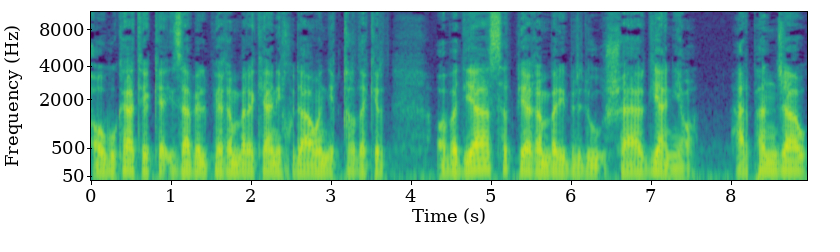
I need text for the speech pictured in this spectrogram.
ئەوە بوو کاتێک کە ئیزابێل پێغەمبەرەکانی خوداوەندی قڕ دەکرد، ئۆبەدیا سەد پێغەمبەری برد و شاردیانیەوە، هەر پەنجا و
